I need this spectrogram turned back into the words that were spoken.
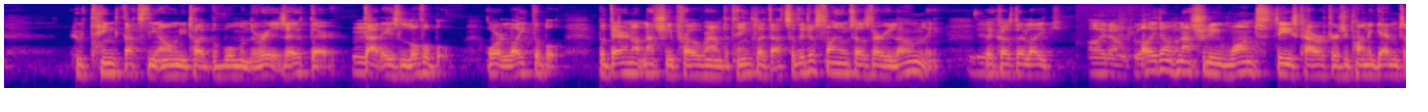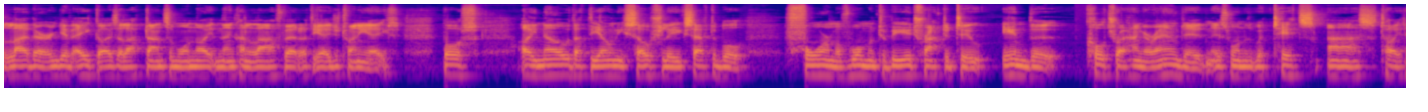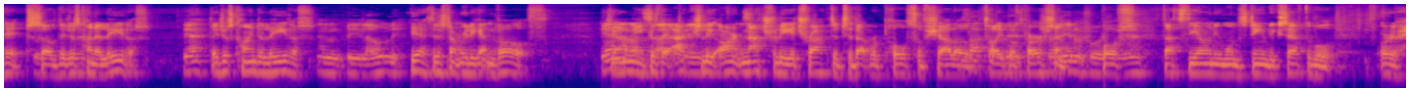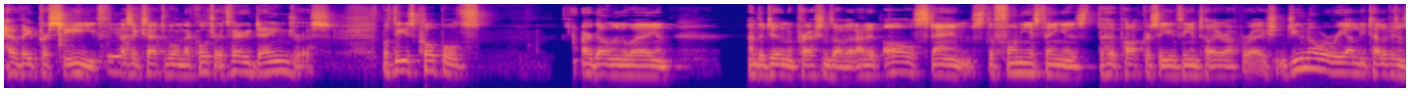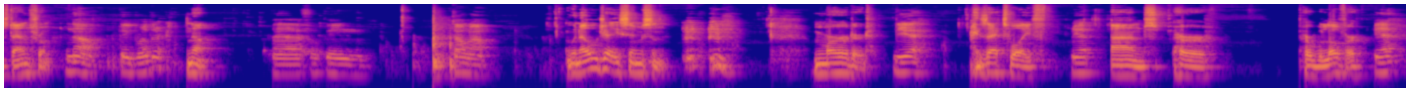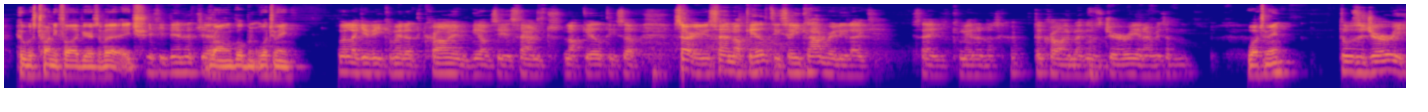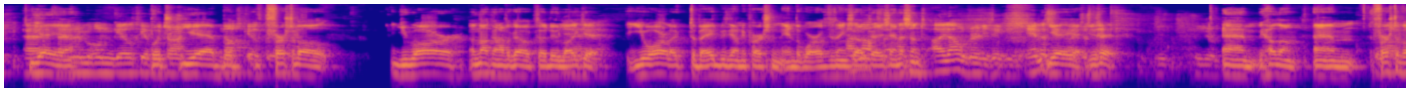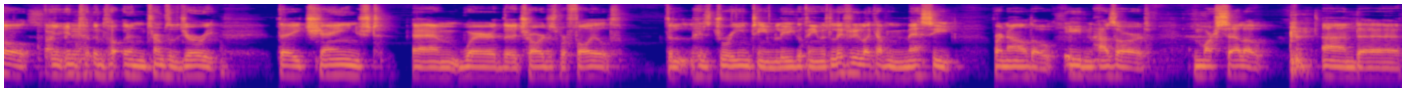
who think that's the only type of woman there is out there Hmm. that is lovable or likable, but they're not naturally programmed to think like that. So they just find themselves very lonely because they're like, I don't. Love I don't naturally want these characters who kind of get into lather and give eight guys a lap dance in one night and then kind of laugh about it at the age of 28. But I know that the only socially acceptable form of woman to be attracted to in the culture I hang around in is one with tits, ass, tight hips. So they just kind of leave it. Yeah. They just kind of leave it. And be lonely. Yeah, they just don't really get involved. Yeah, Do you know what I mean? Because they I actually aren't naturally attracted to that repulsive, shallow type of person. But yeah. that's the only one that's deemed acceptable or how they perceive Yeah. as acceptable in their culture. It's very dangerous. But these couples are going away and and they're doing impressions of it, and it all stems. The funniest thing is the hypocrisy of the entire operation. Do you know where reality television stems from? No. Big Brother? No. Uh, fucking. Don't know. When OJ Simpson murdered Yeah. his ex-wife Yeah. and her her lover, Yeah. who was 25 years of age. If he did it, yeah. Ron Goodman, what do you mean? Well, like if he committed the crime, he obviously is found not guilty. So, sorry, he was found not guilty. So you can't really like say he committed the- crime, like it was jury and everything. What do you mean? There was a jury. Uh, Yeah, yeah. Found him unguilty of But the crime. yeah, but first of all, you are. I'm not gonna have a go because I do like Yeah, it. You are like debatably the only person in the world who thinks I'm not OJ is innocent. I, I don't really think he's innocent. Yeah, I yeah, just you think you- Um, hold on. Um, first of all, in, in, in, in terms of the jury, they changed um, where the charges were filed. The, his dream team, legal team, was literally like having Messi, Ronaldo, Eden Hazard, Marcelo, and uh,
